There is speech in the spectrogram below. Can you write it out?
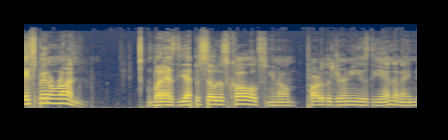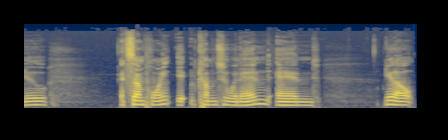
it's been a run. But as the episode is called, you know, part of the journey is the end and I knew at some point it would come to an end and you know,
